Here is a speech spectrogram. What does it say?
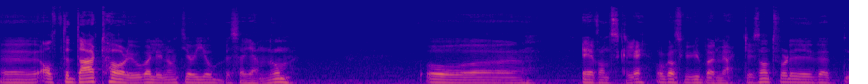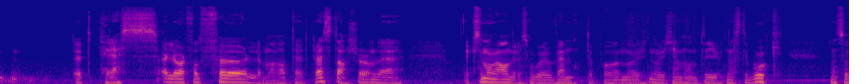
Uh, alt det der tar det jo veldig lang tid å jobbe seg gjennom. Og er vanskelig, og ganske ubarmhjertig. Sant? Fordi det er et press, eller i hvert fall føler man at det er et press, da, selv om det, det er ikke så mange andre som går og venter på når, når kommer han til å gi ut neste bok. Men så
